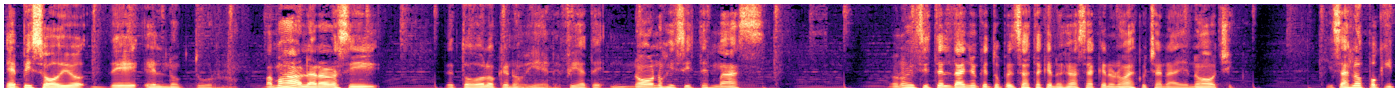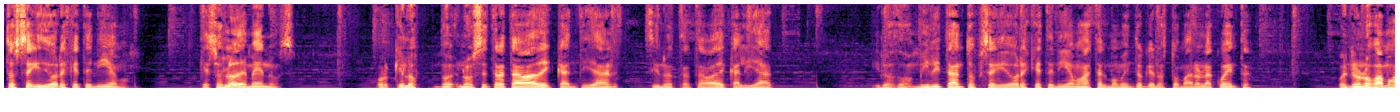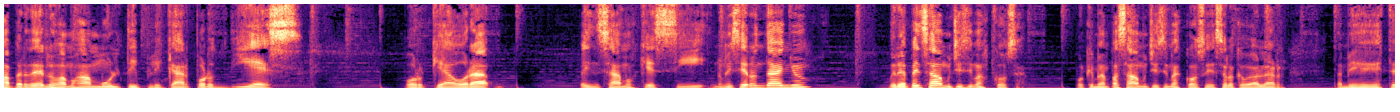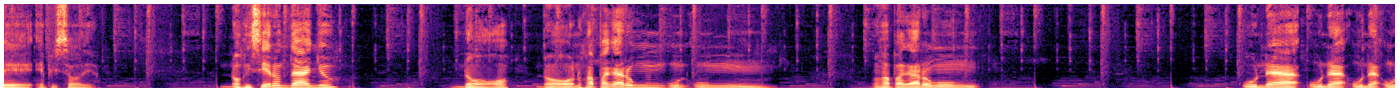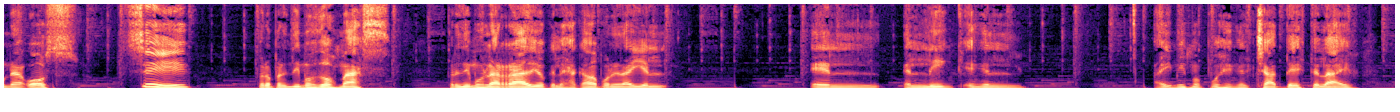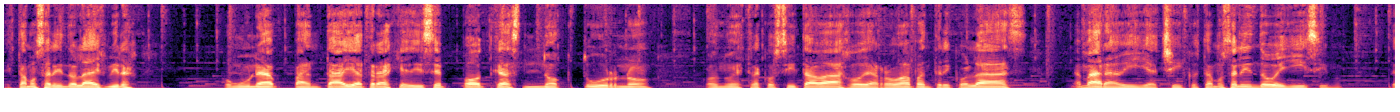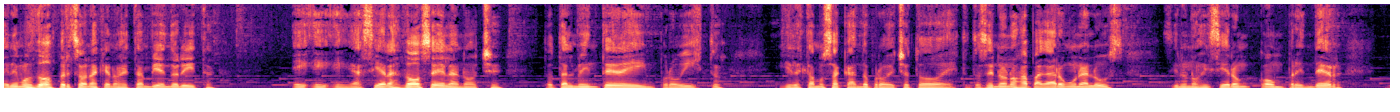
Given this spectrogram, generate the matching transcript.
episodio de El Nocturno. Vamos a hablar ahora sí de todo lo que nos viene. Fíjate, no nos hiciste más, no nos hiciste el daño que tú pensaste que nos iba a hacer, que no nos va a escuchar nadie. No, chico. Quizás los poquitos seguidores que teníamos, que eso es lo de menos porque los, no, se trataba de cantidad, sino trataba de calidad. Y los dos mil y tantos seguidores que teníamos hasta el momento que nos tomaron la cuenta, pues no los vamos a perder, los vamos a multiplicar por 10. Porque ahora pensamos que si nos hicieron daño, bueno, he pensado muchísimas cosas, porque me han pasado muchísimas cosas y eso es lo que voy a hablar también en este episodio. ¿Nos hicieron daño? No, no, nos apagaron un, nos apagaron un una una una una voz. Sí, pero prendimos dos más. Prendimos la radio que les acabo de poner ahí el el, el link en el ahí mismo pues en el chat de este live. Estamos saliendo live, mira, con una pantalla atrás que dice podcast nocturno con nuestra cosita abajo de arroba pantricolás. Una maravilla, chicos. Estamos saliendo bellísimo. Tenemos dos personas que nos están viendo ahorita en, hacia las 12 de la noche, totalmente de improviso. y le estamos sacando provecho a todo esto. Entonces no nos apagaron una luz, sino nos hicieron comprender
